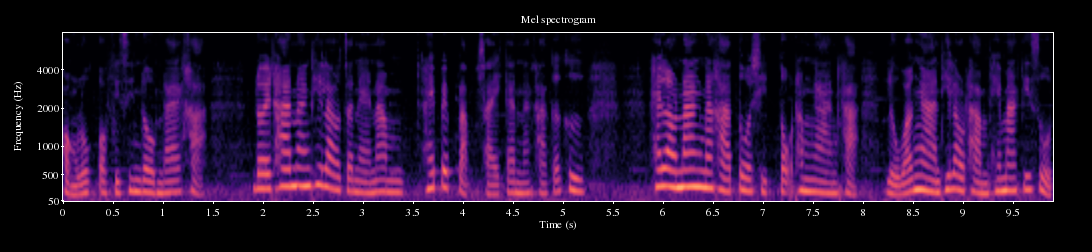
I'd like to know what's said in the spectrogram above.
ของโรคออฟฟิศซินโดรมได้ค่ะ โดยท่านั่งที่เราจะแนะนำให้ไปปรับใช้กันนะคะ ก็คือ ให้เรานั่งนะคะ ตัวชิดโต๊ะทำงานค่ะ หรือว่างานที่เราทำให้มากที่สุด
